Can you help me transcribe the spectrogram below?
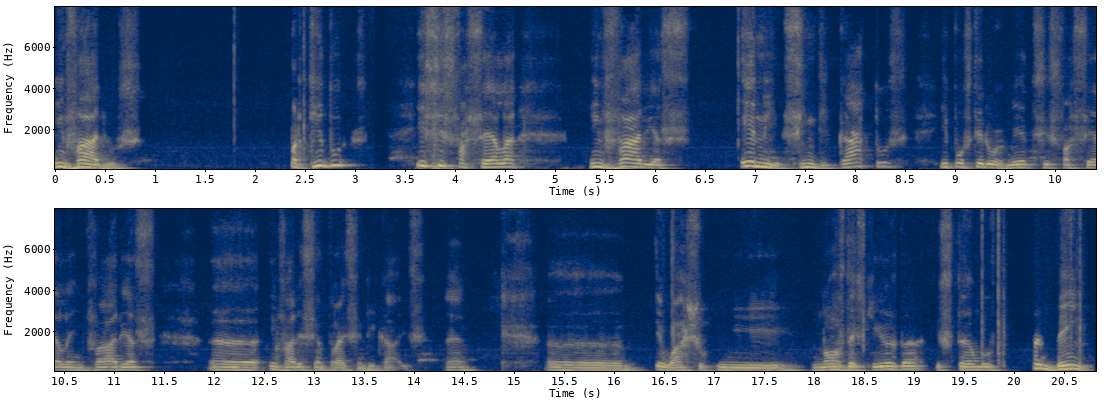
em vários partidos e se esfacela em várias N sindicatos e, posteriormente, se esfacela em várias, uh, em várias centrais sindicais. Né? Uh, eu acho que nós da esquerda estamos também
